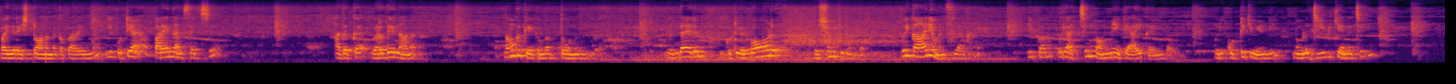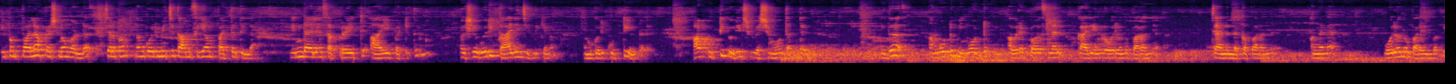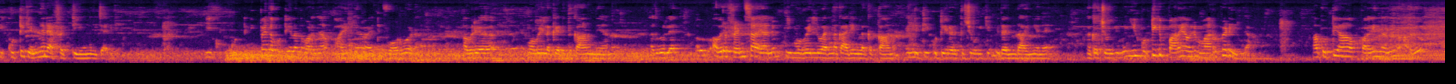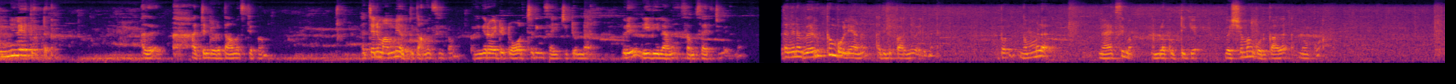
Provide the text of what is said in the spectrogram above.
ഭയങ്കര ഇഷ്ടമാണെന്നൊക്കെ പറയുന്നു. ഈ കുട്ടി പറയുന്ന അനുസരിച്ച് അതൊക്കെ വെറുതെ എന്നാണ് നമുക്ക് കേൾക്കുമ്പം തോന്നുന്നത്. എന്തായാലും ഈ കുട്ടി ഒരുപാട് വിഷമിക്കുന്നുണ്ട്. ഒരു കാര്യം മനസ്സിലാക്കണം. ഇപ്പം ഒരു അച്ഛനും അമ്മയൊക്കെ ആയി കഴിയുമ്പോൾ ഒരു കുട്ടിക്ക് വേണ്ടി നമ്മൾ ജീവിക്കുക തന്നെ ചെയ്യും. ഇപ്പം പല പ്രശ്നവും കൊണ്ട് ചിലപ്പം നമുക്ക് ഒരുമിച്ച് താമസിക്കാൻ പറ്റത്തില്ല. എന്തായാലും സെപ്പറേറ്റ് ആയി പറ്റത്തുള്ളൂ. പക്ഷേ ഒരു കാര്യം ചിന്തിക്കണം. നമുക്കൊരു കുട്ടിയുണ്ട്. ആ കുട്ടിക്കൊരു വിഷമവും തട്ടരുത് ഇത് അങ്ങോട്ടും ഇങ്ങോട്ടും അവരെ പേഴ്സണൽ കാര്യങ്ങൾ ഓരോന്ന് പറഞ്ഞ് ചാനലിലൊക്കെ പറഞ്ഞ് അങ്ങനെ ഓരോന്നും പറയുമ്പോൾ ഈ കുട്ടിക്ക് എങ്ങനെ എഫക്റ്റ് ചെയ്യുമെന്ന് വിചാരിക്കും. ഈ കുട്ടി ഇപ്പോഴത്തെ കുട്ടികളെന്ന് പറഞ്ഞാൽ ഭയങ്കരമായിട്ട് ഫോർവേഡാണ് അവർ മൊബൈലൊക്കെ എടുത്ത് കാണുന്നതാണ്. അതുപോലെ അവരെ ഫ്രണ്ട്സ് ആയാലും ഈ മൊബൈലിൽ വരുന്ന കാര്യങ്ങളൊക്കെ കാണും. എന്നിട്ട് ഈ കുട്ടിയുടെ അടുത്ത് ചോദിക്കും ഇതെന്താ ഇങ്ങനെ? എന്നൊക്കെ ചോദിക്കുമ്പോൾ ഈ കുട്ടിക്ക് പറയാൻ ഒരു മറുപടി ഇല്ല. ആ കുട്ടി ആ പറയുന്നത് അത് കുഞ്ഞിലേ തൊട്ട്. അത് അച്ഛന്റെ കൂടെ താമസിച്ചപ്പം അച്ഛനും അമ്മയും ഒത്ത് താമസിക്കും ഭയങ്കരമായിട്ട് ടോർച്ചറിങ് സഹിച്ചിട്ടുണ്ട് ഒരു രീതിയിലാണ് സംസാരിച്ചു വരുന്നത്. അതങ്ങനെ വെറുക്കും പോലെയാണ് അതിൽ പറഞ്ഞു വരുന്നത്. അപ്പം നമ്മൾ മാക്സിമം നമ്മളെ കുട്ടിക്ക് വിഷമം കൊടുക്കാതെ നോക്കുക.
